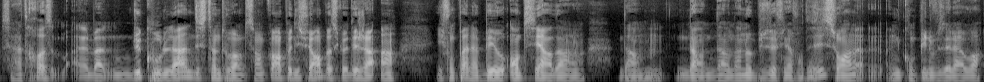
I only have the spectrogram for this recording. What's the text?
c'est atroce. Bah, du coup là Distant World c'est encore un peu différent parce que déjà un ils font pas la BO entière d'un d'un opus de Final Fantasy. Sur un, une compile, vous allez avoir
